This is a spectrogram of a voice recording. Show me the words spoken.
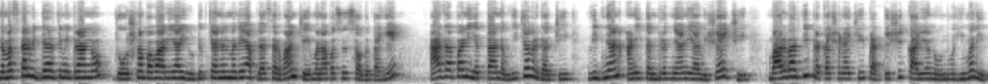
नमस्कार विद्यार्थी मित्रांनो जोशना पवार या यूट्यूब चॅनलमध्ये आपल्या सर्वांचे मनापासून स्वागत आहे. आज आपण इयत्ता नववीच्या वर्गाची विज्ञान आणि तंत्रज्ञान या विषयाची बालभारती प्रकाशनाची प्रात्यक्षिक कार्य नोंदवहीमधील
